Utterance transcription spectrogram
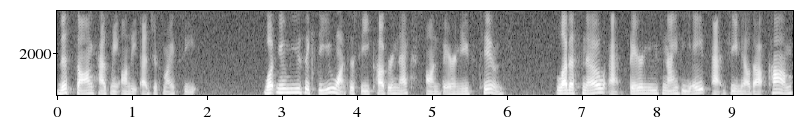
this song has me on the edge of my seat. What new music do you want to see covered next on Bear News Tunes? Let us know at bearnews98 at gmail.com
